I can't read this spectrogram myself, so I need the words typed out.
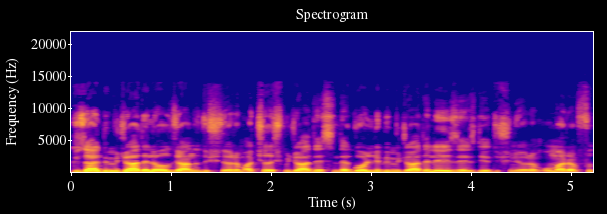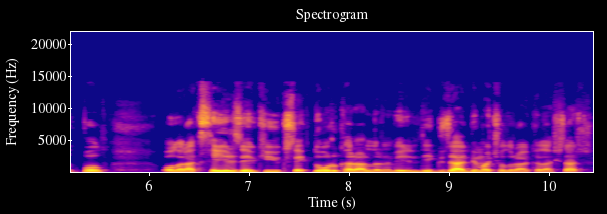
güzel bir mücadele olacağını düşünüyorum. Açılış mücadelesinde gollü bir mücadele izleriz diye düşünüyorum. Umarım futbol olarak seyir zevki yüksek, doğru kararların verildiği güzel bir maç olur arkadaşlar.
